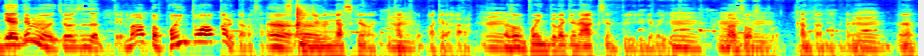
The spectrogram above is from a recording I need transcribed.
ん。いやでも上手だったよ、まああとポイントは分かるからさ、うん好きうん自分が好きなの描くわけだから、うん。まあ、そのポイントだけねアクセント入れればいいだけうんまあそうそうそう。うん。簡単だったね。うん、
